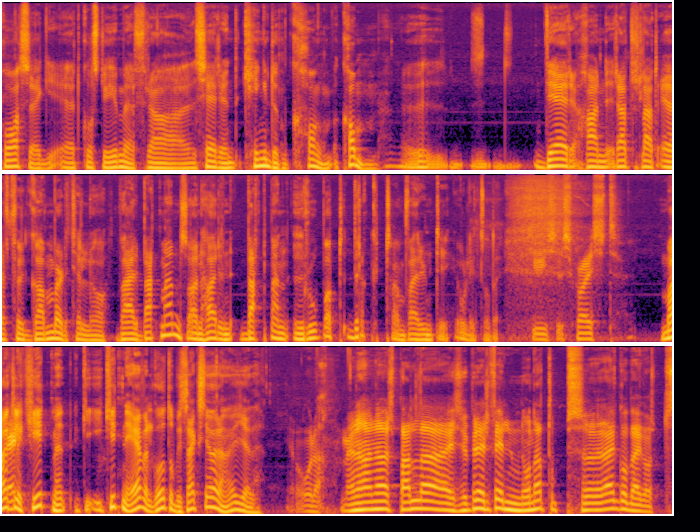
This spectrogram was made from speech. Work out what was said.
på seg et kostyme fra serien Kingdom Come, eh, der han rett og slett er for gammel til å være Batman, så han har en Batman-robotdrakt han får rundt i. og. Jesus Christ. Michael Keaton, Keaton er vel godt opp i 60-årene, er ikke det? Jo da. Men han har spilt i superheltfilm nå nettopp, så det går bare godt.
